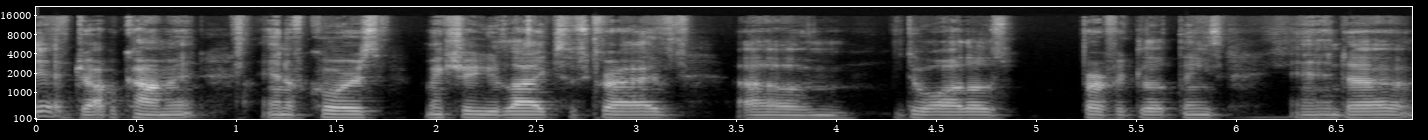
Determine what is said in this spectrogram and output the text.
yeah, drop a comment, and of course, make sure you like, subscribe, um, do all those perfect little things, and uh,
